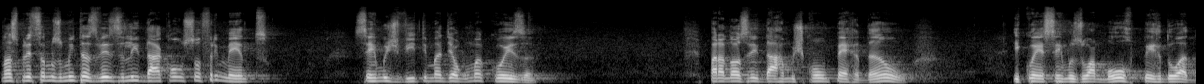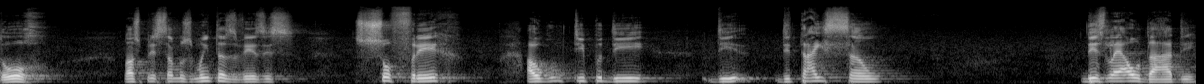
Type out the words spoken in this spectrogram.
nós precisamos muitas vezes lidar com o sofrimento, sermos vítima de alguma coisa para nós lidarmos com o perdão e conhecermos o amor perdoador, nós precisamos muitas vezes sofrer algum tipo de, de, de traição, deslealdade.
